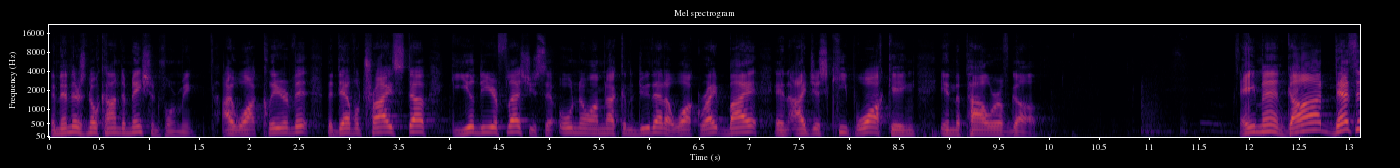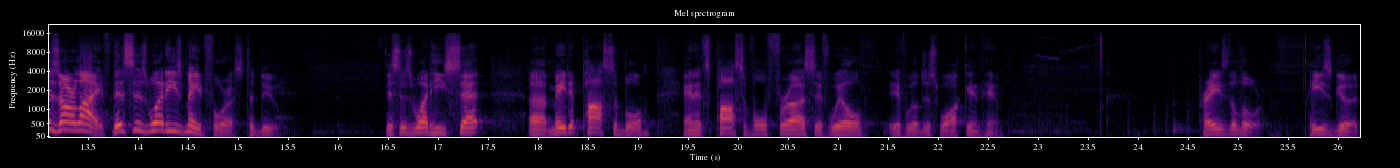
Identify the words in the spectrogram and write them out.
And then there's no condemnation for me. I walk clear of it. The devil tries stuff, yield to your flesh. You say, Oh, no, I'm not going to do that. I walk right by it, and I just keep walking in the power of God. Amen. God, this is our life. This is what He's made for us to do. This is what He set, uh, made it possible, and it's possible for us if we'll if we'll just walk in Him. Praise the Lord. He's good.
